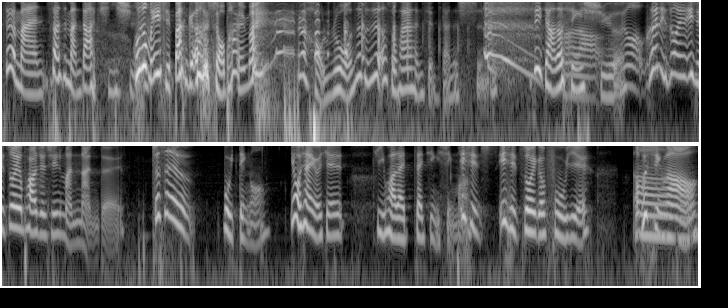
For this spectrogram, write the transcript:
这个蛮算是蛮大期许。或者我们一起办个二手拍卖，这个好弱，这不是二手拍卖很简单的事吗？自己讲的都心虚了。没有，可是你说一起做一个 project 其实蛮难的，就是不一定哦，因为我现在有一些计划在在进行嘛。一起一起做一个副业，哦，不行了，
